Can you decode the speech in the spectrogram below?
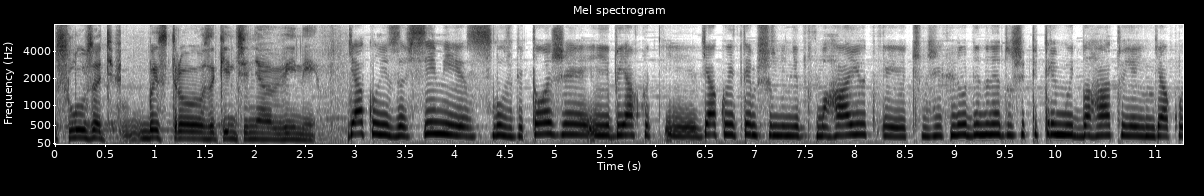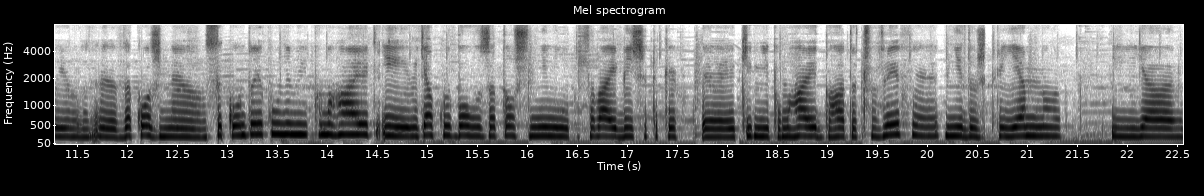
служать швидкого закінчення війни. Дякую за всім і службі теж. І я хоч дякую тим, що мені допомагають. І чужі люди мене дуже підтримують багато. Я їм дякую е, за кожну секунду, яку вони мені допомагають. І дякую Богу за те, що мені посилає більше таких, е, які мені допомагають, багато чужих. Е, Мені дуже приємно. І я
